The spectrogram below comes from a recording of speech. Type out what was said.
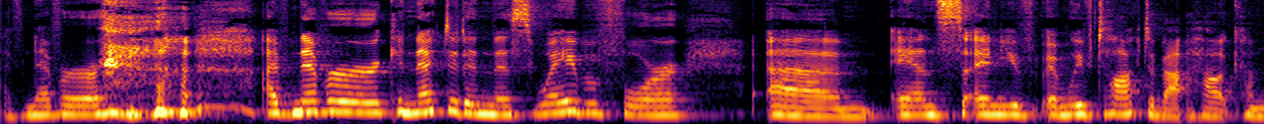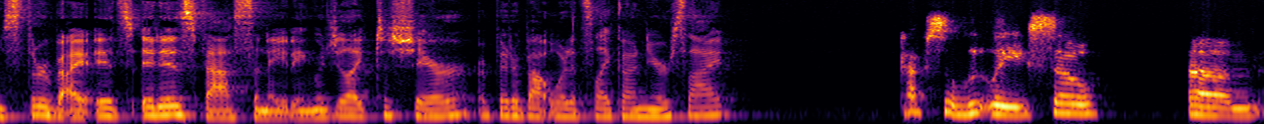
I've never I've never connected in this way before. Um, and so, and you've and we've talked about how it comes through but it's it is fascinating. Would you like to share a bit about what it's like on your side? Absolutely. So, um,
